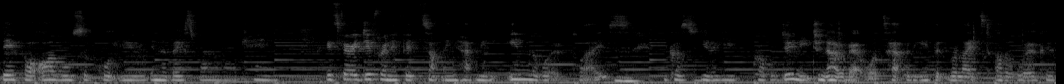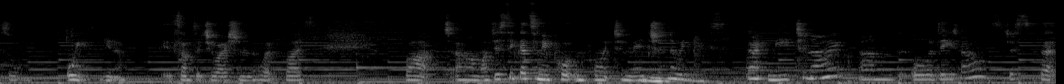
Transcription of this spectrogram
Therefore, I will support you in the best way that I can. It's very different if it's something happening in the workplace Mm. because you know you probably do need to know about what's happening if it relates to other workers or, or you know, some situation in the workplace. But um, I just think that's an important point to mention. that We don't need to know um, all the details, just that,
